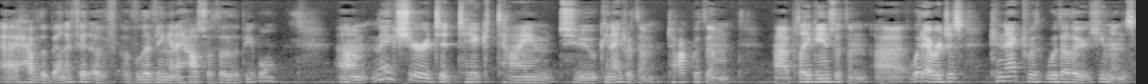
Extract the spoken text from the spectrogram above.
uh, have the benefit of, of living in a house with other people, um, make sure to take time to connect with them, talk with them, uh, play games with them, uh, whatever. Just connect with, with other humans.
